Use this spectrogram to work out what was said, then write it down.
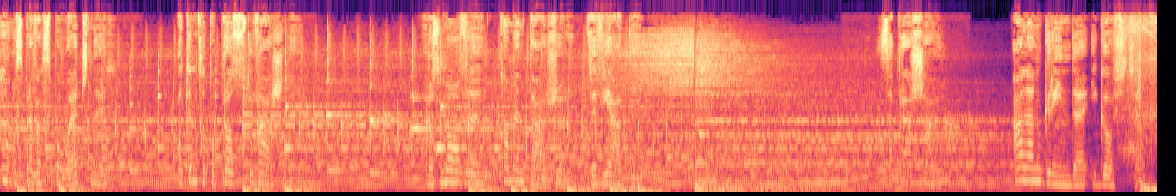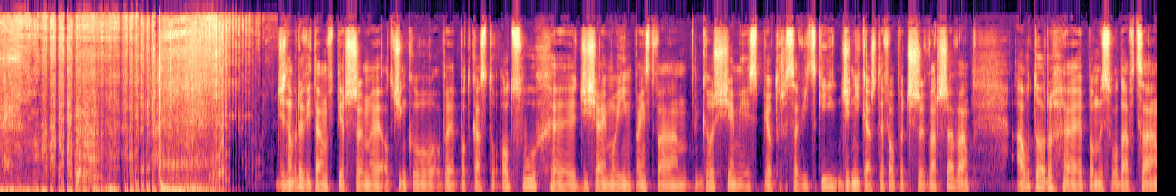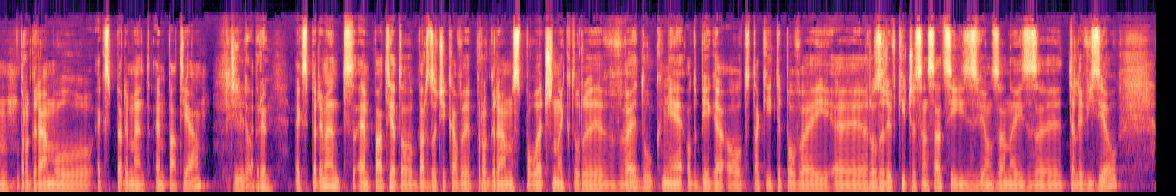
Trochę o sprawach społecznych, o tym, co po prostu ważne. Rozmowy, komentarze, wywiady. Zaprasza Alan Grinde i goście. Dobry, witam w pierwszym odcinku podcastu Odsłuch. Dzisiaj moim Państwa gościem jest Piotr Sawicki, dziennikarz TVP3 Warszawa, autor, pomysłodawca programu Eksperyment Empatia. Dzień dobry. Eksperyment Empatia to bardzo ciekawy program społeczny, który według mnie odbiega od takiej typowej rozrywki czy sensacji związanej z telewizją,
